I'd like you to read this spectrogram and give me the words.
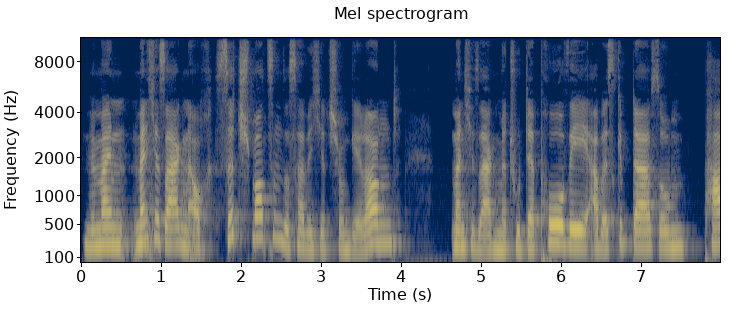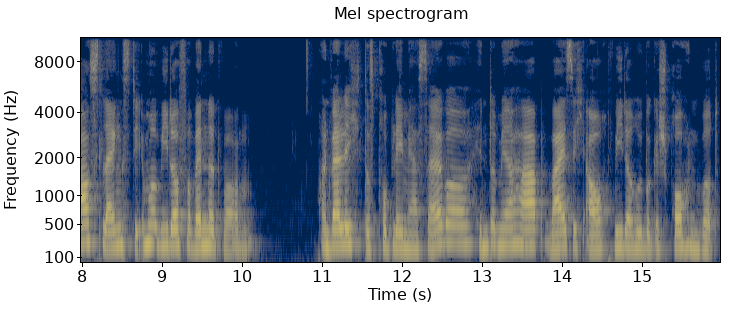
Wenn man, manche sagen auch Sitzschmerzen, das habe ich jetzt schon gelernt. Manche sagen, mir tut der Po weh, aber es gibt da so ein paar Slangs, die immer wieder verwendet werden. Und weil ich das Problem ja selber hinter mir habe, weiß ich auch, wie darüber gesprochen wird.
